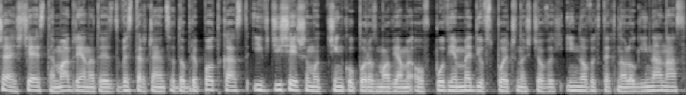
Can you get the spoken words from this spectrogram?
Cześć, ja jestem Adrian, a to jest Wystarczająco Dobry Podcast i w dzisiejszym odcinku porozmawiamy o wpływie mediów społecznościowych i nowych technologii na nas,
